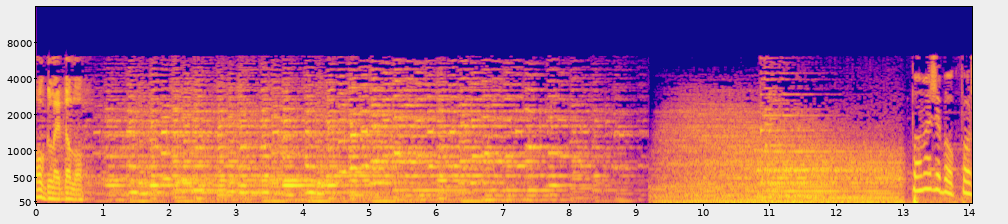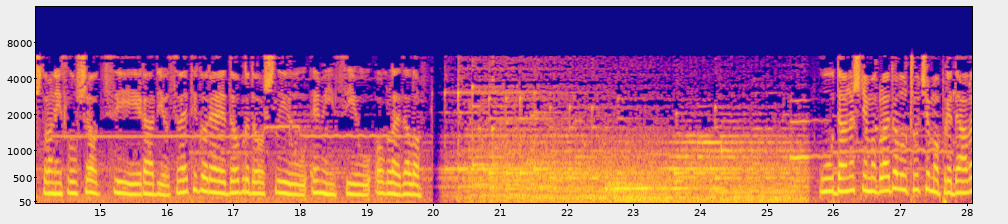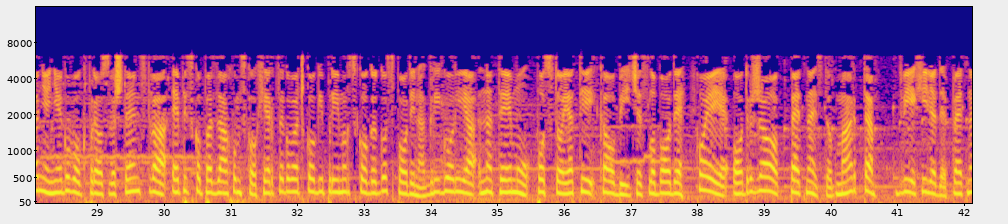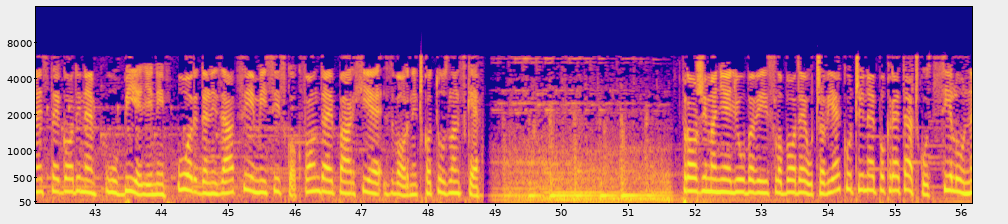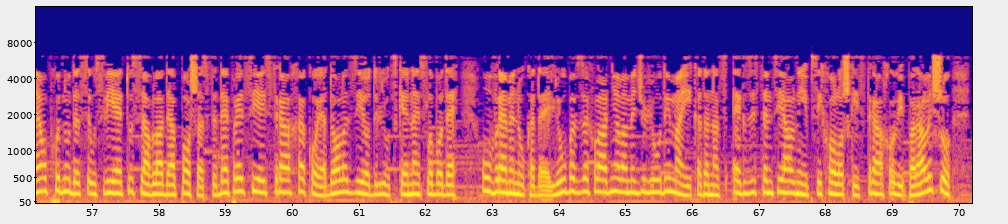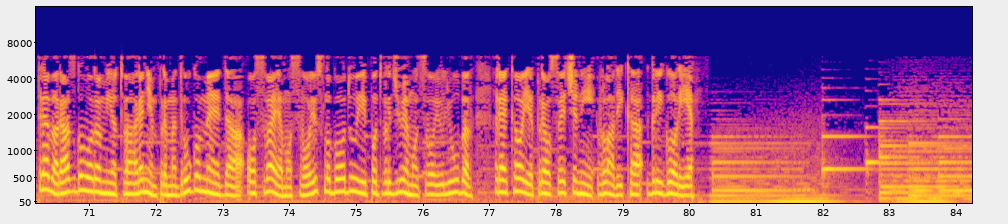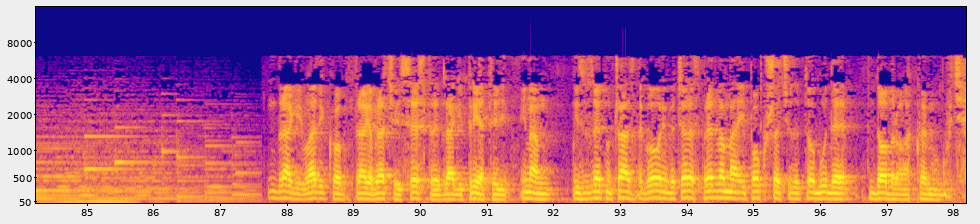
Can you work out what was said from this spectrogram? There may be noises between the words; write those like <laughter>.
Ogledalo Pomaže Bog, poštovani slušalci Radio Svetigore, dobrodošli u emisiju Ogledalo. U današnjem ogledalu čućemo predavanje njegovog preosveštenstva episkopa Zahumsko-Hercegovačkog i Primorskog gospodina Grigorija na temu Postojati kao biće slobode, koje je održao 15. marta 2015. godine u Bijeljini u organizaciji Misijskog fonda eparhije Zvorničko-Tuzlanske. Prožimanje ljubavi i slobode u čovjeku čine pokretačku silu neophodnu da se u svijetu savlada pošast depresije i straha koja dolazi od ljudske neslobode. U vremenu kada je ljubav zahladnjala među ljudima i kada nas egzistencijalni i psihološki strahovi parališu, treba razgovorom i otvaranjem prema drugome da osvajamo svoju slobodu i potvrđujemo svoju ljubav, rekao je preosvećeni vladika Grigorije. Dragi Vladiko, draga braće i sestre, dragi prijatelji, imam izuzetnu čast da govorim večeras pred vama i pokušat ću da to bude dobro ako je moguće.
